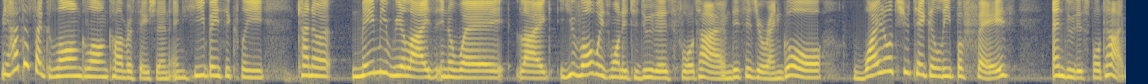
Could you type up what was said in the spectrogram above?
we had this like long, long conversation, and he basically kind of made me realize in a way like you've always wanted to do this full time. This is your end goal. Why don't you take a leap of faith and do this full time?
